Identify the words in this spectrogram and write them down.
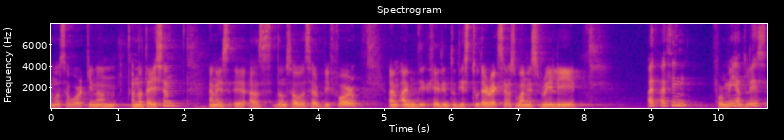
I'm, also working on, on notation, and as, uh, as Don So said before, I'm, I'm heading to these two directions. One is really, I, I think, for me at least,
